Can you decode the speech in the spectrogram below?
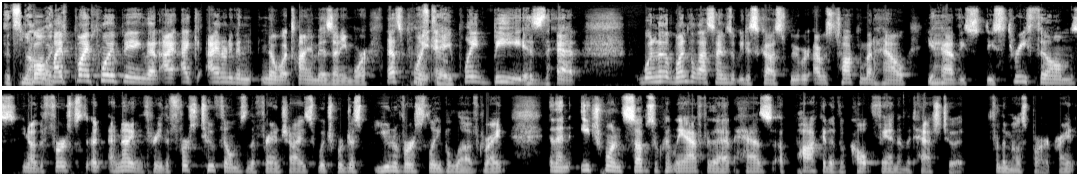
It's not well, like my my point being that I, I I don't even know what time is anymore. That's point That's A. Point B is that one of the, one of the last times that we discussed, we were I was talking about how you have these these three films. You know, the first uh, not even three, the first two films in the franchise, which were just universally beloved, right? And then each one subsequently after that has a pocket of occult fandom attached to it. For the most part, right?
